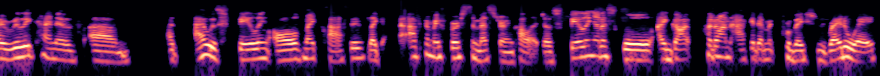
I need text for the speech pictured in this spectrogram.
I really kind of um, I, I was failing all of my classes. Like after my first semester in college, I was failing out of school. I got put on academic probation right away.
